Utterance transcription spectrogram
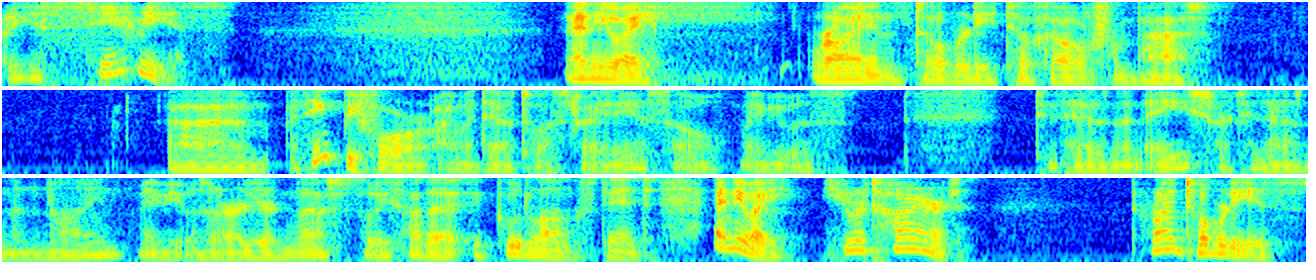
are you serious? Anyway, Ryan Tubridy took over from Pat. Um, I think before I went out to Australia, so maybe it was 2008 or 2009, maybe it was earlier than that. So he's had a, a good long stint. Anyway, he retired. Ryan Tubridy is,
